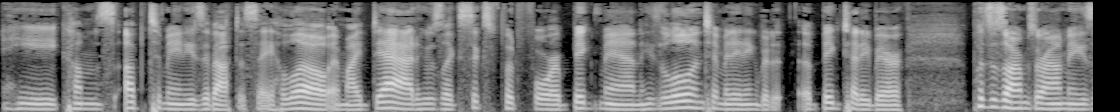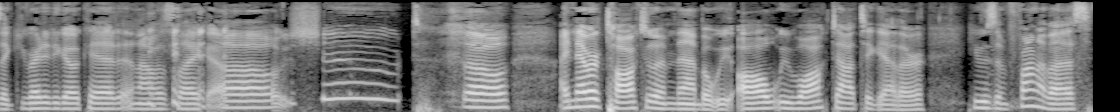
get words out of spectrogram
he comes up to me and he's about to say hello. And my dad, who's like six foot four, big man, he's a little intimidating, but a big teddy bear, puts his arms around me. He's like, You ready to go, kid? And I was like, Oh, shoot. So I never talked to him then, but we all, we walked out together. He was in front of us.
